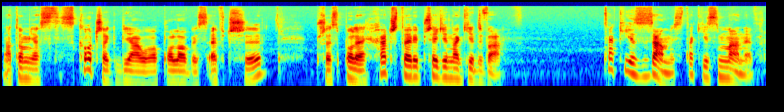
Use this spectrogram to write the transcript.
Natomiast skoczek biało-polowy z F3 przez pole H4 przejdzie na G2. Taki jest zamysł, taki jest manewr.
